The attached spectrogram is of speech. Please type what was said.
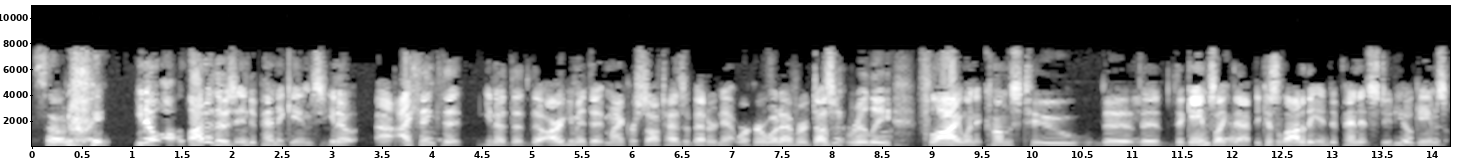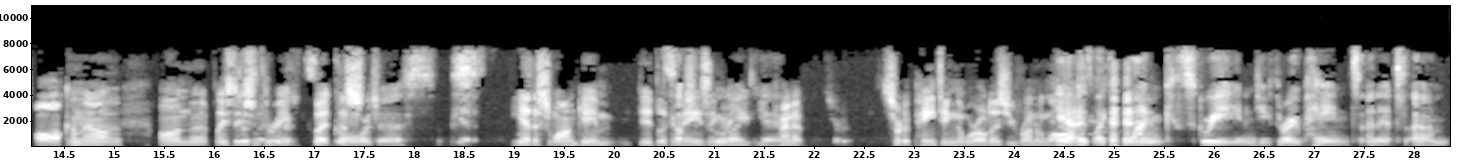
So annoying. You know, a lot of those independent games, you know, uh, I think that, you know, the, the argument that Microsoft has a better network or whatever doesn't really fly when it comes to the, the, the games like Yeah. that because a lot of the independent studio games all come Yeah. out on the PlayStation 3. It's But the, gorgeous. yeah, the Swan game did look Such amazing cool where you, you idea. kind of sort of painting the world as you run along. Yeah, it's like a blank screen, and you throw paint, and it um,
